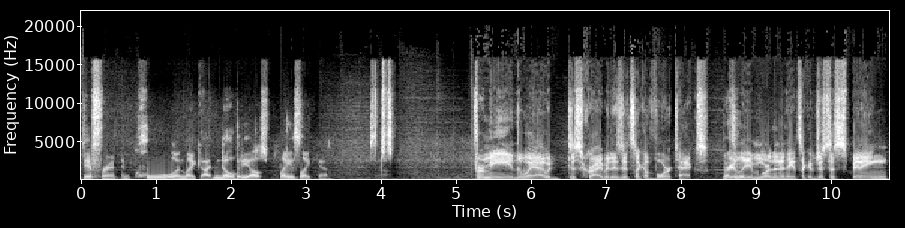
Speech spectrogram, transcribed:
different and cool and like uh, nobody else plays like him For me, the way I would describe it is it's like a vortex, That's a really, good- more than anything. It's like a, just a spinning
